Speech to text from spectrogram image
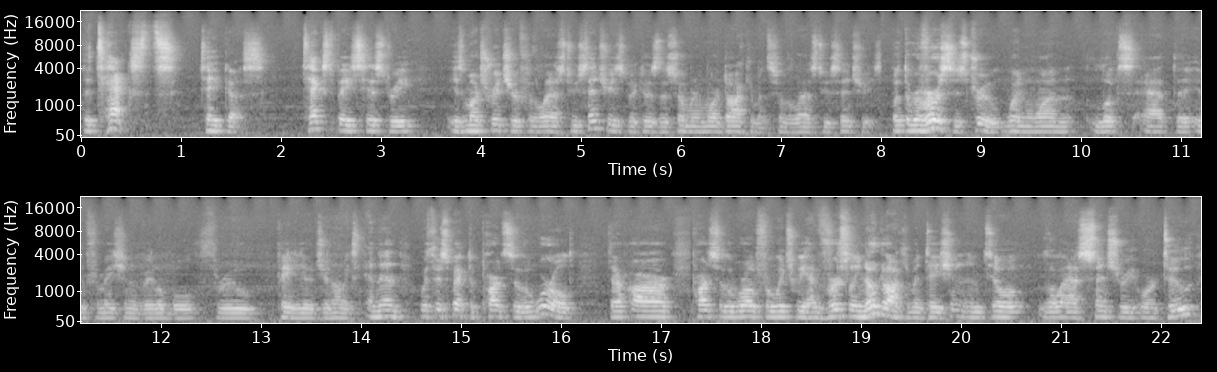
the texts take us. Text based history is much richer for the last two centuries because there's so many more documents from the last two centuries. But the reverse is true when one looks at the information available through paleogenomics. And then with respect to parts of the world, there are parts of the world for which we have virtually no documentation until the last century or two,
